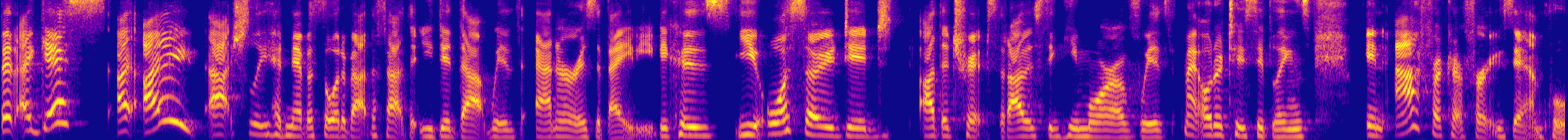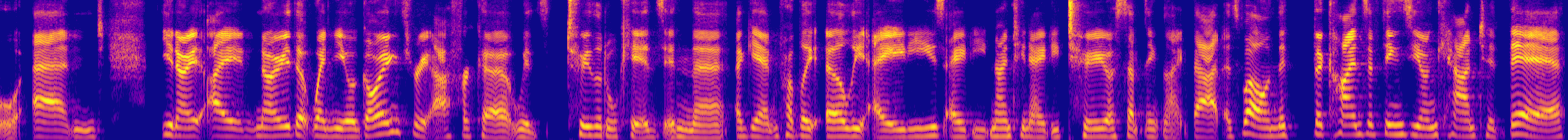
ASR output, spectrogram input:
But I guess I, I actually had never thought about the fact that you did that with Anna as a baby because you also did other trips that I was thinking more of with my older two siblings in Africa, for example. And, you know, I know that when you were going through Africa with two little kids in the, again, probably early 80s, 80, 1982 or something like that as well, and the, the kinds of things you encountered there.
